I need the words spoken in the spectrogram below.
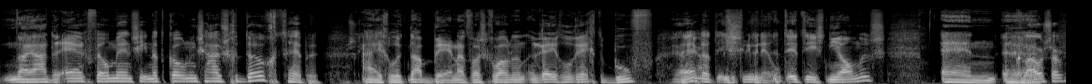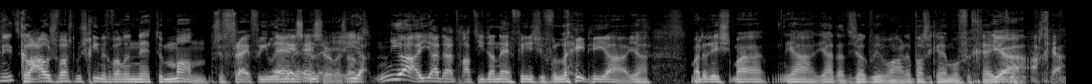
nou ja, er erg veel mensen in dat koningshuis gedoogd hebben. Eigenlijk, nou, Bernard was gewoon een, regelrechte boef. hè, dat is, crimineel. Het, het, is niet anders. En, uh, Klaus ook niet? Klaus was misschien nog wel een nette man. Dus een vrij vriendelijke SS'er was dat? Ja, ja, ja, dat had hij dan even in zijn verleden, ja. ja. Maar, er is, maar ja, ja, dat is ook weer waar. Dat was ik helemaal vergeten. Ja, ach ja.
